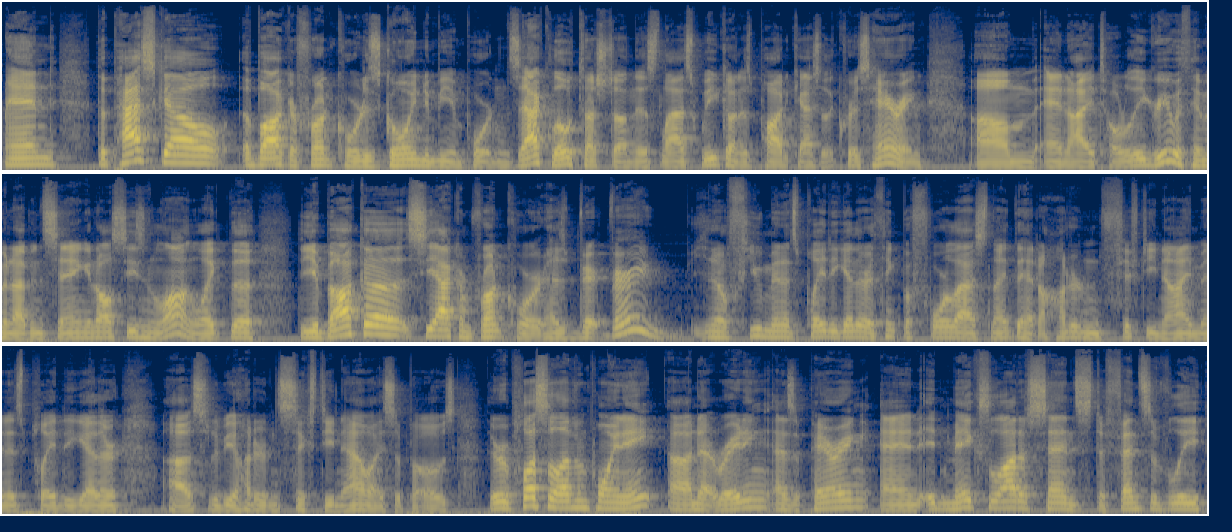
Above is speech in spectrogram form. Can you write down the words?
And the Pascal Ibaka front court is going to be important. Zach Lowe touched on this last week on his podcast with Chris Herring, um, and I totally agree with him. And I've been saying it all season long. Like the the Ibaka Siakam front court has very, very you know few minutes played together. I think before last night they had 159 minutes played together, uh, so to be 160 now, I suppose. They were plus 11.8 uh, net rating as a pairing, and it makes a lot of sense defensively,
